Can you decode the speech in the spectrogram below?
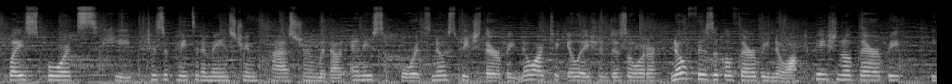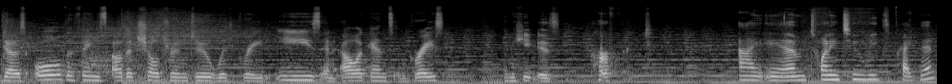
plays sports. He participates in a mainstream classroom without any supports, no speech therapy, no articulation disorder, no physical therapy, no occupational therapy. He does all the things other children do with great ease and elegance and grace, and he is perfect. I am 22 weeks pregnant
